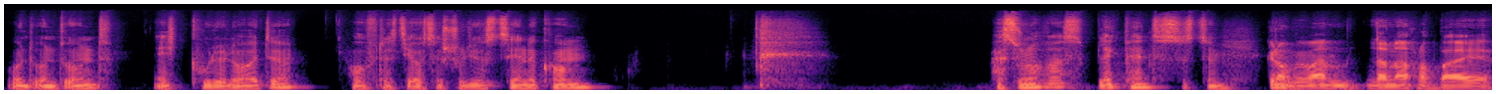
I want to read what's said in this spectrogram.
und, und, und. Echt coole Leute. Ich hoffe, dass die aus der Studioszene kommen. Hast du noch was? Black Panther System. Genau, wir waren danach noch bei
